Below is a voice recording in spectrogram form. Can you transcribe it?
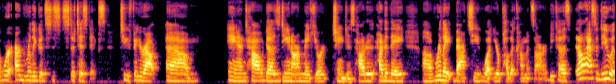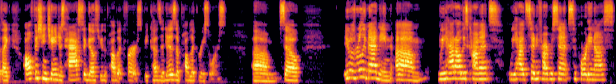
were are really good s- statistics to figure out um, and how does DNR make your changes? How do how do they uh, relate back to what your public comments are? Because it all has to do with like all fishing changes has to go through the public first because it is a public resource. Um, so it was really maddening. Um, we had all these comments. We had seventy five percent supporting us,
